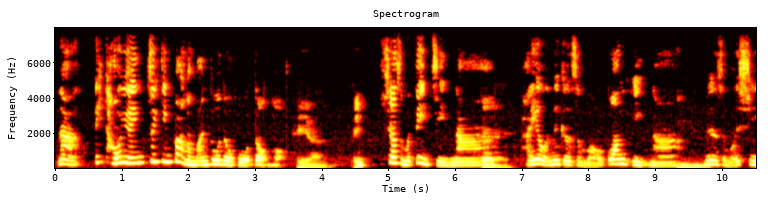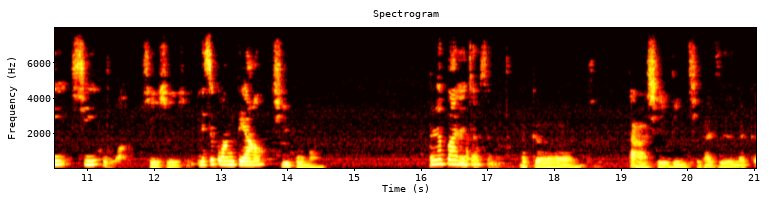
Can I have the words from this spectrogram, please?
那哎，桃园最近办了蛮多的活动，哈。对呀。哎。像什么地景啊，对，还有那个什么光影啊，嗯，那个什么西西湖啊，是是是，也是光雕。西湖吗？人家不然那叫什么？那个大溪林奇还是那个？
